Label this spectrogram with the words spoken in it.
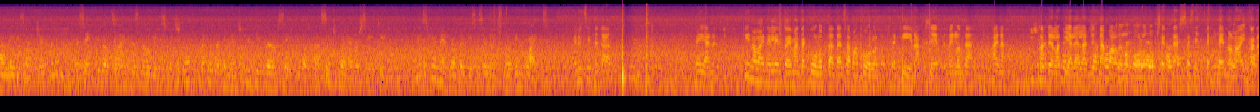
Uh, ladies and gentlemen, the safety belt sign has now been switched off, but we recommend you keep your safety belt whenever seated. Please remember that this is a non-smoking flight. Ja nyt sitten tämä meidän kiinalainen lentoemäntä kuuluttaa tämän saman kuulutuksen kiinaksi. Että meillä on tämä aina kahdella kielellä nyt nämä palvelukoulutukset tässä sitten lennon aikana.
